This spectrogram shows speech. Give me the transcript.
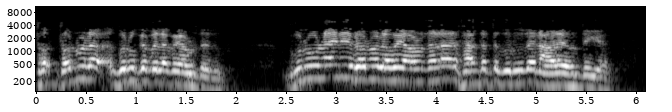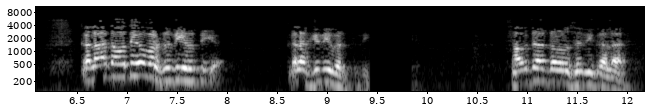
ਤੁਹਾਨੂੰ ਗੁਰੂ ਕਿਵੇਂ ਲਵੇ ਆਉਣ ਦੇ ਤੂੰ ਗੁਰੂ ਨੇ ਨਹੀਂ ਤੁਹਾਨੂੰ ਲਵੇ ਆਉਣ ਦੇਣਾ, ਸੰਗਤ ਗੁਰੂ ਦੇ ਨਾਲੇ ਹੁੰਦੀ ਹੈ। ਕਲਾ ਤਾਂ ਉਹਦੀ ਵਰਤਦੀ ਹੁੰਦੀ ਹੈ। ਕਲਾ ਕਿਹਦੀ ਵਰਤਦੀ ਸਭ ਦਾ ਅੰਦਰ ਉਸੇ ਦੀ ਕਲਾ ਹੈ।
